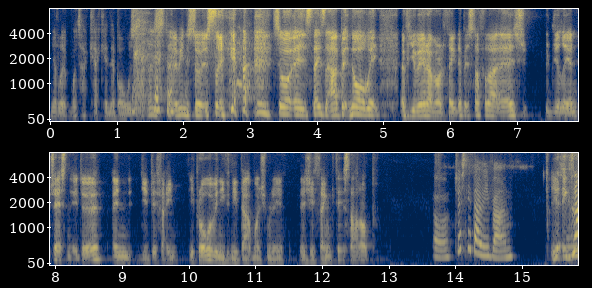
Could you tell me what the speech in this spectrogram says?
You're like, what a kick in the balls that is. you know what I mean? So it's like, so it's things like that. But no, like if you were ever thinking about stuff like that, it is really interesting to do, and you'd be fine. You probably wouldn't even need that much money as you think to start up. Oh, just need a wee van. Yeah, exactly,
